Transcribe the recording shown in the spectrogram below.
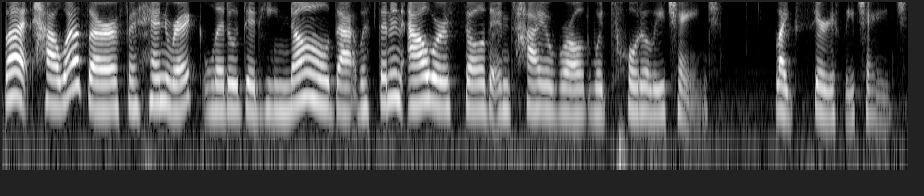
But however, for Henryk, little did he know that within an hour or so, the entire world would totally change. Like, seriously change.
